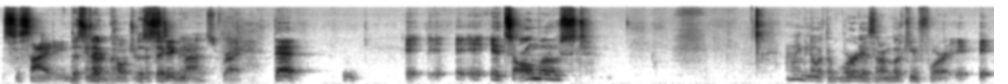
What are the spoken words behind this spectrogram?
society, The in stigma. our culture, the, the, stigma, stigma, is right. that it, it, it, it's almost I don't even know what the word is that I'm looking for. It, it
